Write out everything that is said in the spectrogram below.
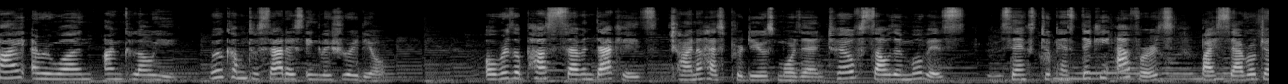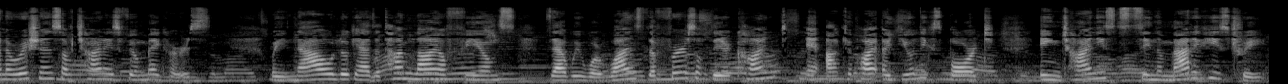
Hi everyone, I'm Chloe. Welcome to Satis English Radio. Over the past seven decades, China has produced more than 12,000 movies, thanks to painstaking efforts by several generations of Chinese filmmakers. We now look at the timeline of films that we were once the first of their kind and occupy a unique spot in Chinese cinematic history.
